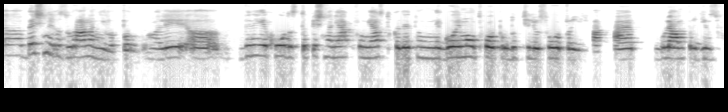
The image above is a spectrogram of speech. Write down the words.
а, беше неразорана нива първо. Нали? А, винаги е хубаво да стъпиш на някакво място, където не го е имал твой продукт или услуга преди това. Това е голямо предимство.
